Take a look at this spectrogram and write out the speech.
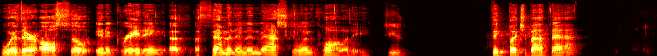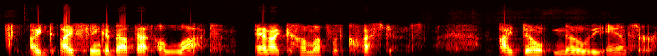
where they're also integrating a, a feminine and masculine quality. Do you think much about that? I, I think about that a lot, and I come up with questions. I don't know the answer.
